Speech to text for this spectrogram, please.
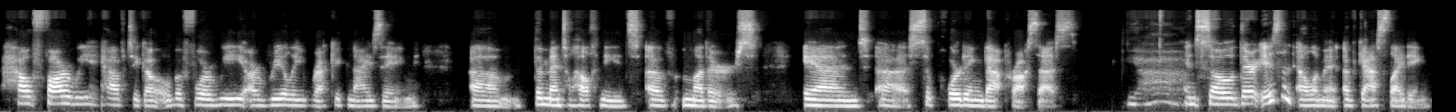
how far we have to go before we are really recognizing um, the mental health needs of mothers and uh, supporting that process. Yeah. And so there is an element of gaslighting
